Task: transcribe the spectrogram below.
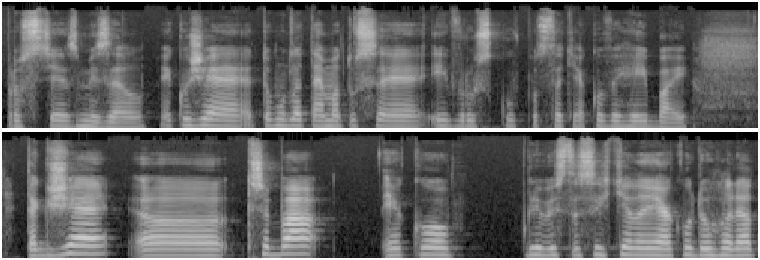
prostě zmizel. Jakože tomuhle tématu se i v Rusku v podstatě jako vyhejbají. Takže třeba jako kdybyste si chtěli jako dohledat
